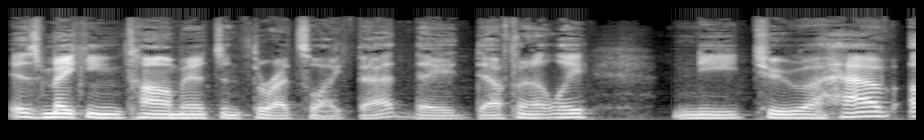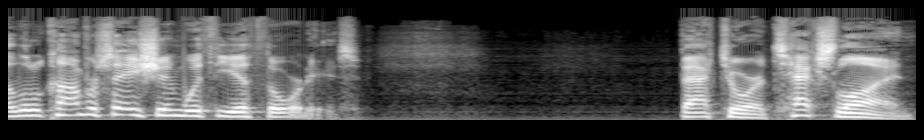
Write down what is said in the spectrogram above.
is making comments and threats like that, they definitely need to uh, have a little conversation with the authorities. Back to our text line.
